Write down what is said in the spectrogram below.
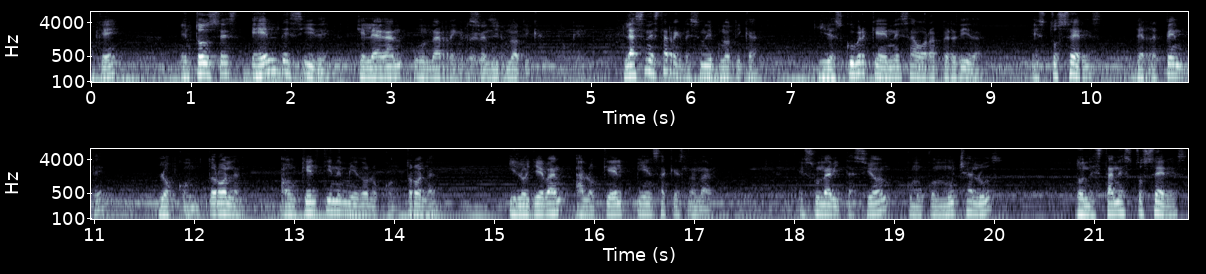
¿Ok? Entonces, él decide que le hagan una regresión, Regresión. hipnótica. Le hacen esta regresión hipnótica y descubre que en esa hora perdida, estos seres de repente lo controlan. Aunque él tiene miedo, lo controlan y lo llevan a lo que él piensa que es la nave. Es una habitación como con mucha luz donde están estos seres.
